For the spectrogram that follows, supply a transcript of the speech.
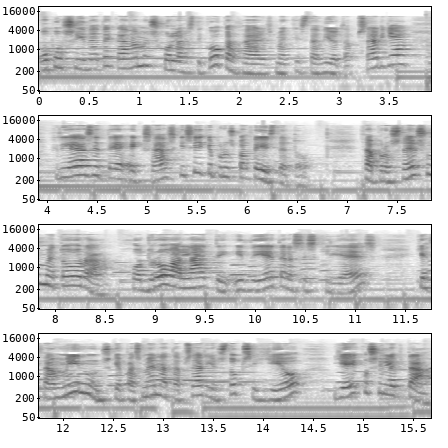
Όπως είδατε κάναμε σχολαστικό καθάρισμα και στα δύο τα ψάρια, χρειάζεται εξάσκηση και προσπαθήστε το. Θα προσθέσουμε τώρα χοντρό αλάτι ιδιαίτερα στις κοιλιές και θα μείνουν σκεπασμένα τα ψάρια στο ψυγείο για 20 λεπτά.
